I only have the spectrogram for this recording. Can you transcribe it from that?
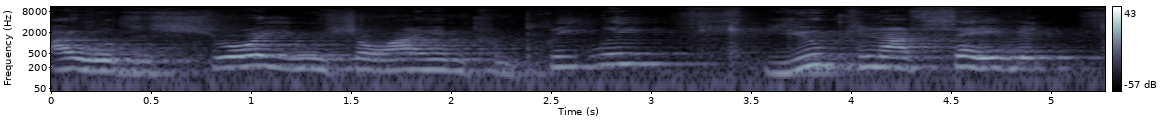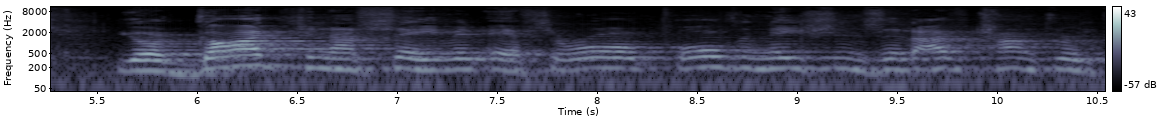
I will destroy Yerushalayim completely. You cannot save it. Your God cannot save it. After all, all the nations that I've conquered,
